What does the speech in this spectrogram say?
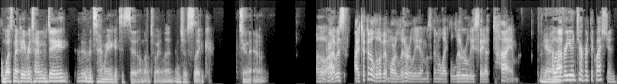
what's my favorite time of day? Mhm. The time where you get to sit on the toilet and just like tune out. Oh, Great. I was I took it a little bit more literally and was gonna like literally say a time. Yeah. However you interpret the question,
